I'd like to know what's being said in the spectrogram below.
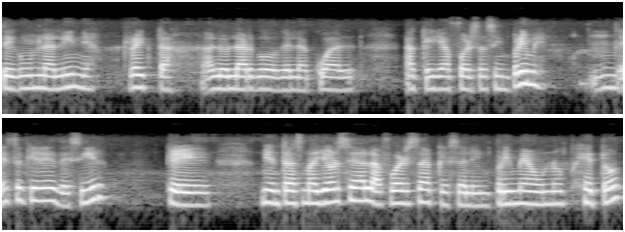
según la línea recta a lo largo de la cual aquella fuerza se imprime. Mm, esto quiere decir que mientras mayor sea la fuerza que se le imprime a un objeto,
